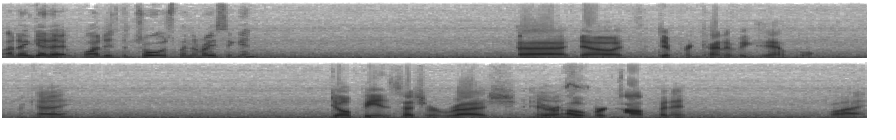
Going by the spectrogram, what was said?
I don't get it. Why did the tortoise win the race again? Uh, no, it's a different kind of example. Okay. Don't be in such a rush Yes. or overconfident. Why?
